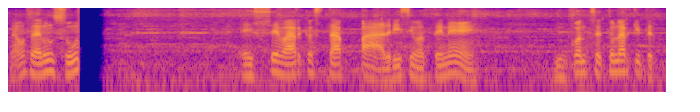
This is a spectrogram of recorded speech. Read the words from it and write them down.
Le vamos a dar un zoom. Ese barco está padrísimo. Tiene un concepto, una arquitectura,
